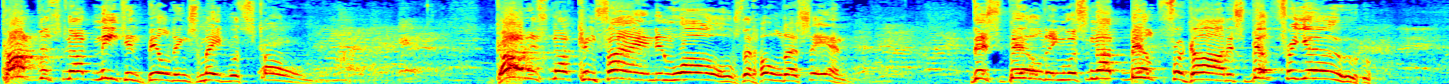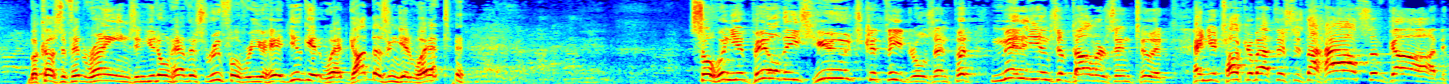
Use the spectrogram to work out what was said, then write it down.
God does not meet in buildings made with stone. God is not confined in walls that hold us in. This building was not built for God, it's built for you. Because if it rains and you don't have this roof over your head, you get wet. God doesn't get wet. so when you build these huge cathedrals and put millions of dollars into it, and you talk about this as the house of God,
